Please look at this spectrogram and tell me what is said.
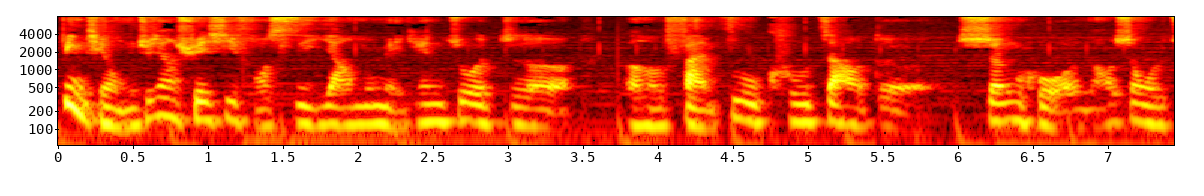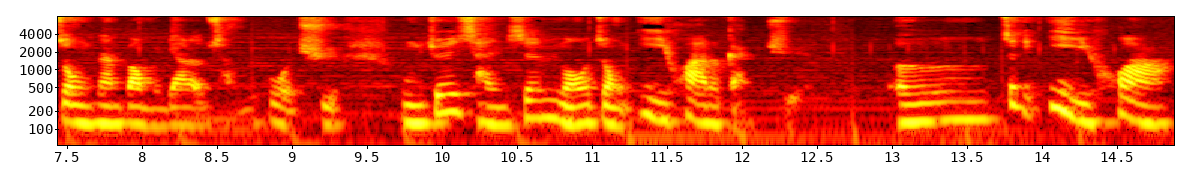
并且我们就像薛西佛斯一样，我们每天做着呃反复枯燥的生活，然后生活的重担把我们压得喘不过去，我们就会产生某种异化的感觉。呃，这个异化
